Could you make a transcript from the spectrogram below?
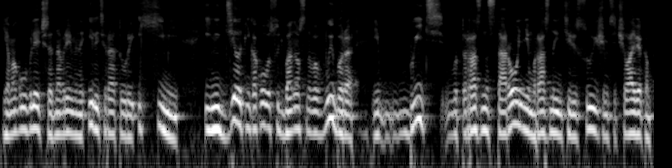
Я могу увлечься одновременно и литературой, и химией, и не делать никакого судьбоносного выбора, и быть вот разносторонним, разноинтересующимся человеком.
